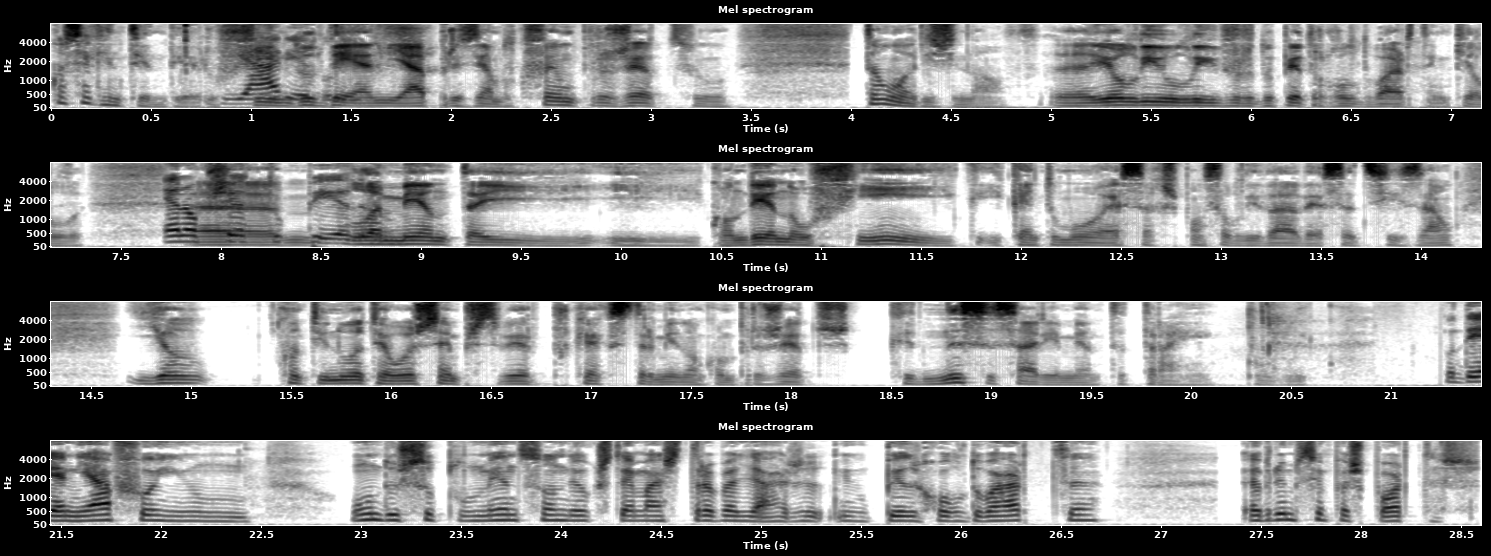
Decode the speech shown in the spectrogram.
Consegue entender o fim do DNA, por exemplo, que foi um projeto tão original? Eh, eu li o livro do Pedro Roldbart em que ele Era um projeto uh, do Pedro. lamenta e, e, condena o fim e, e, quem tomou essa responsabilidade, essa decisão. E eu continuo até hoje sem perceber porque é que se terminam com projetos que necessariamente atraem público. O DNA foi um, um dos suplementos onde eu gostei mais de trabalhar. O Pedro Roldbart abriu-me sempre as portas,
